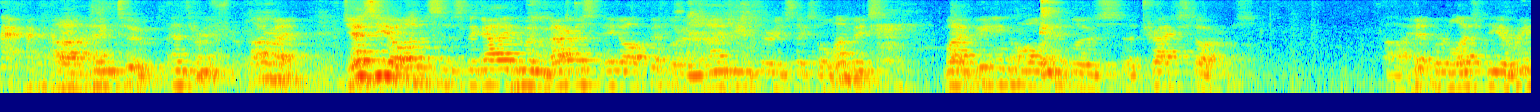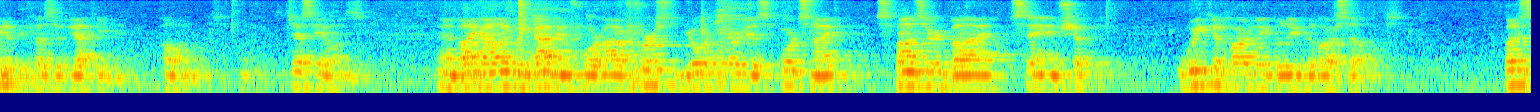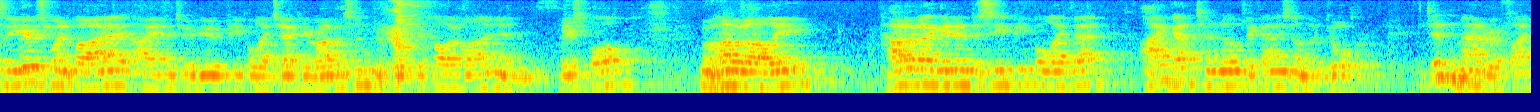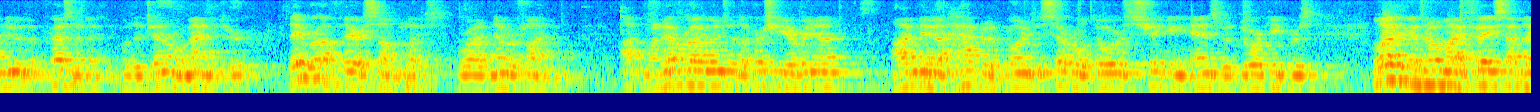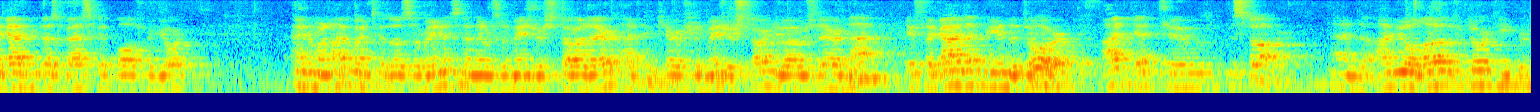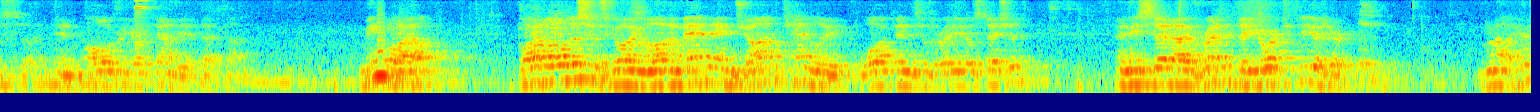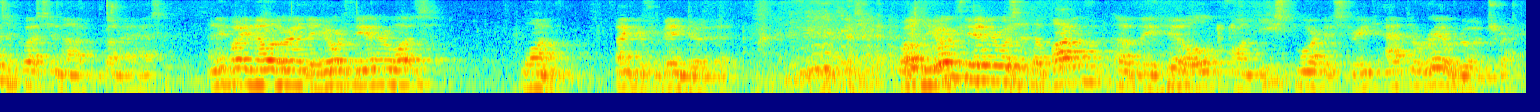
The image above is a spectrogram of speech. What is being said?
uh, and two, and three. All right. Jesse Owens is the guy who embarrassed Adolf Hitler in the 1936 Olympics by beating all Hitler's uh, track stars. uh, Hitler left the arena because of Jackie Owens, Jesse Owens. And by golly, we got him for our first York area sports night, sponsored by Sam Shepard. We could hardly believe it ourselves. But as the years went by, I interviewed people like Jackie Robinson, who broke the color line in baseball, Muhammad Ali. How did I get in to see people like that? I got to know the guys on the door. It didn't matter if I knew the president or the general manager, they were up there someplace where I'd never find them. I- Whenever I went to the Hershey Arena, I made a habit of going to several doors, shaking hands with doorkeepers, letting them know my face. I'm the guy who does basketball for York. And when I went to those arenas and there was a major star there, I didn't care if the major star knew I was there or not. If the guy let me in the door, I'd get to the star. And I knew a lot of doorkeepers uh, in all over York County at that time. Meanwhile, while all this was going on, a man named John Kenley walked into the radio station and he said, I've rented the York Theater. Well, here's a question I'm going to ask. Anybody know where the York Theater was? One. Thank you for being here today. Well, the York Theater was at the bottom of the hill on East Market Street at the railroad track.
